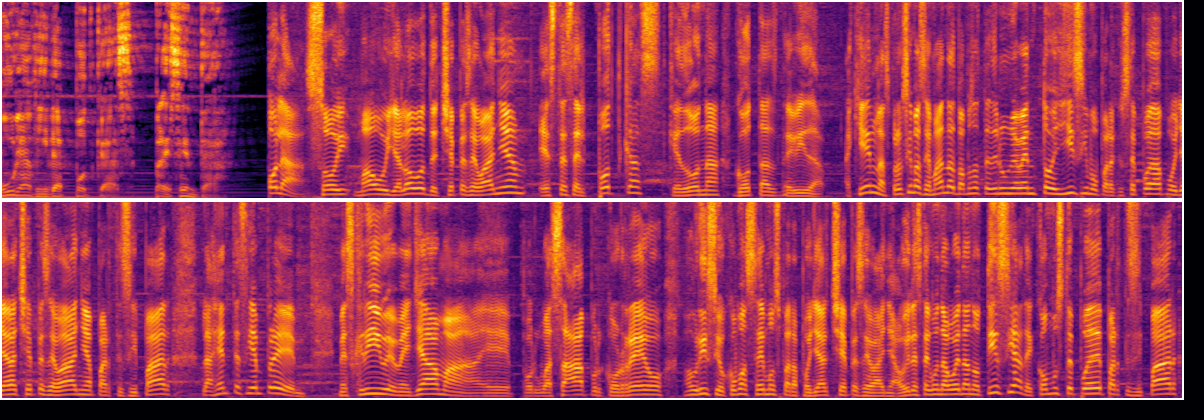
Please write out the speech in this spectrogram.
Pura Vida Podcast presenta. Hola, soy Mau Villalobos de Chepe Cebaña. Este es el podcast que dona gotas de vida. Aquí en las próximas semanas vamos a tener un evento bellísimo para que usted pueda apoyar a Chepe Cebaña, participar. La gente siempre me escribe, me llama eh, por WhatsApp, por correo. Mauricio, ¿cómo hacemos para apoyar Chepe Cebaña? Hoy les tengo una buena noticia de cómo usted puede participar,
